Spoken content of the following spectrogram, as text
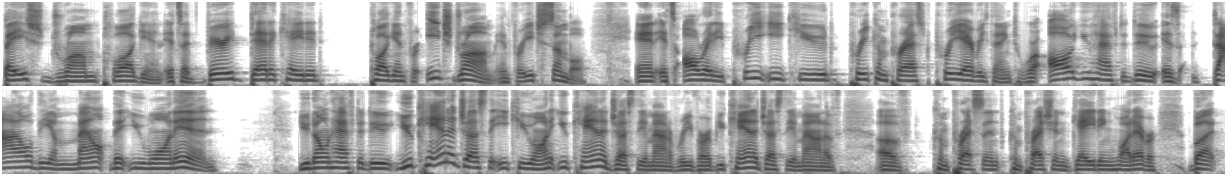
bass drum plugin. It's a very dedicated plug-in for each drum and for each cymbal, and it's already pre-EQ'd, pre-compressed, pre-everything to where all you have to do is dial the amount that you want in. You don't have to do. You can adjust the EQ on it. You can adjust the amount of reverb. You can adjust the amount of of compression, compression, gating, whatever. But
